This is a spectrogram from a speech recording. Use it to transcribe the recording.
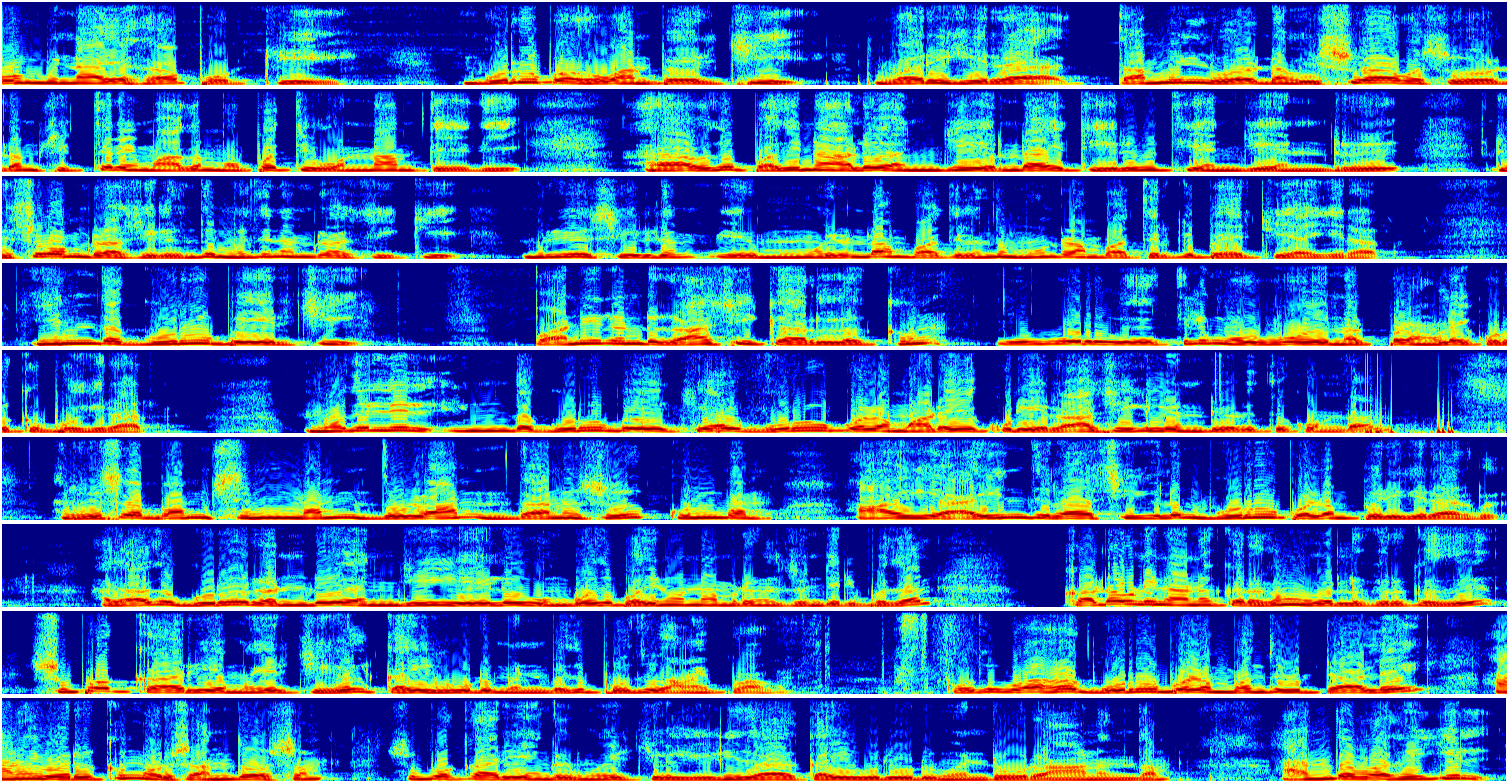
ஓம் விநாயகா போற்றி. குரு பகவான் பயிற்சி வருகிற தமிழ் வருடம் விஸ்வாவசு வருடம் சித்திரை மாதம் முப்பத்தி ஒன்றாம் தேதி அதாவது பதினாலு அஞ்சு இரண்டாயிரத்தி இருபத்தி அஞ்சு அன்று ரிஷபம் ராசியிலிருந்து மிதுனம் ராசிக்கு மிருகசீலிடம் இரண்டாம் பாத்திலிருந்து மூன்றாம் பாத்திற்கு பயிற்சி ஆகிறார். இந்த குரு பயிற்சி பனிரெண்டு ராசிக்காரர்களுக்கும் ஒவ்வொரு விதத்திலும் ஒவ்வொரு நற்பலன்களை கொடுக்கப் போகிறார். முதலில் இந்த குரு பயிற்சியால் குரு பலம் அடையக்கூடிய ராசிகள் என்று எடுத்துக்கொண்டால் ரிஷபம் சிம்மம் துலாம் தனுசு கும்பம் ஆகிய ஐந்து ராசிகளும் குரு பலம் பெறுகிறார்கள். அதாவது குரு ரெண்டு அஞ்சு ஏழு ஒம்பது பதினொன்றாம் இடங்கள் சஞ்சரிப்பதால் கடவுளின் அனுக்கிரகம் இவர்களுக்கு இருக்குது. சுப காரிய முயற்சிகள் கைகூடும் என்பது பொது அமைப்பாகும். பொதுவாக குருபலம் வந்துவிட்டாலே அனைவருக்கும் ஒரு சந்தோஷம். சுப காரியங்கள் முயற்சிகள் இனிதாக கைகூடிவிடும் என்று ஒரு ஆனந்தம். அந்த வகையில்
